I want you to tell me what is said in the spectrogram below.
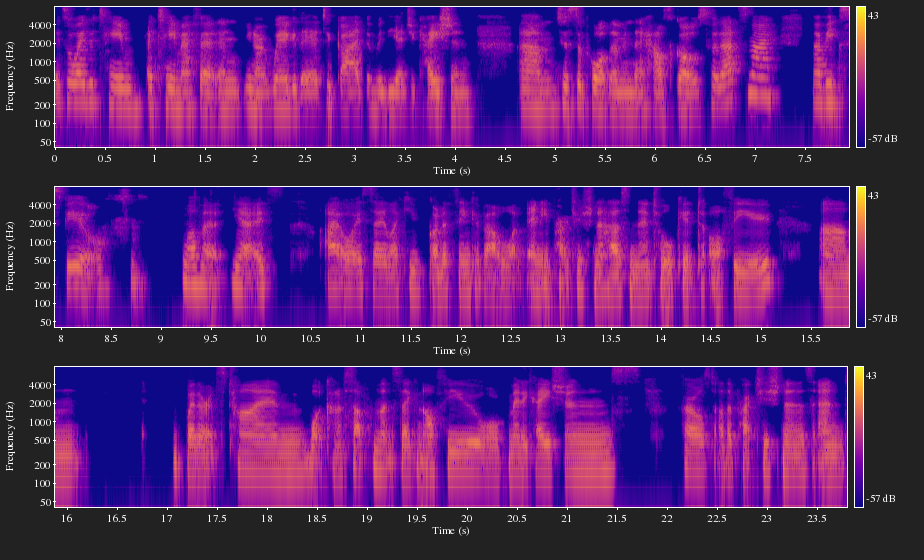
it's always a team a team effort, and you know we're there to guide them with the education um, to support them in their health goals. So that's my my big spiel. Love it. Yeah, it's. I always say like you've got to think about what any practitioner has in their toolkit to offer you. Um, whether it's time, what kind of supplements they can offer you, or medications, referrals to other practitioners and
